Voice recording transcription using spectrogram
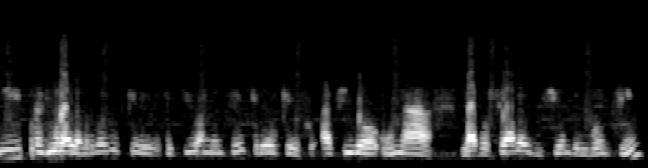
Sí, pues mira, la verdad es que efectivamente creo que ha sido una la doceava edición del Buen Fin,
